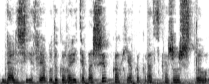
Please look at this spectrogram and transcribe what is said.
Дальше, если я буду говорить об ошибках, я как раз скажу, что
